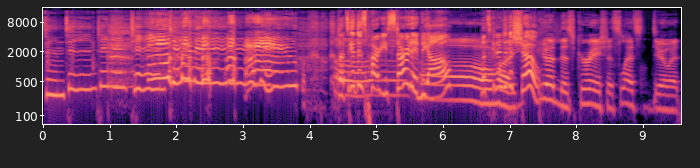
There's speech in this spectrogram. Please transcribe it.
Dun, dun, dun. Let's get this party started, y'all. Oh, Let's get into my the show. Goodness gracious, let's do it.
